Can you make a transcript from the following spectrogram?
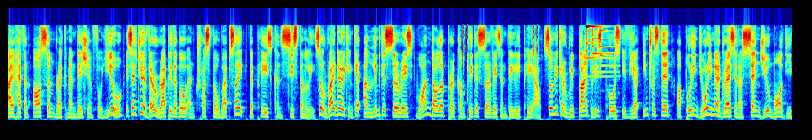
I have an awesome recommendation for you. It's actually a very reputable and trustable website that pays consistently. So right there, you can get unlimited surveys, $1 per completed surveys and daily payout. So you can reply to this post if you're interested or put in your email address and I'll send you more details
